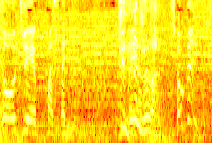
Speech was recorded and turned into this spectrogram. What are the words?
저주의 화살이 내 적을 죽음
